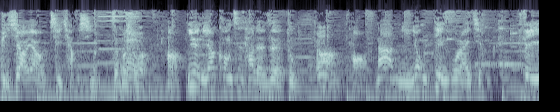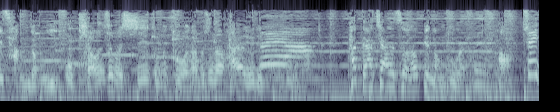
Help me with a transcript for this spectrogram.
比较要有技巧性。怎么说？好，因为你要控制它的热度啊。好，那你用电锅来讲，非常容易。那调这么稀怎么做？它不是都还要有点浓度吗？它等下加热之后都变浓度了。好，所以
